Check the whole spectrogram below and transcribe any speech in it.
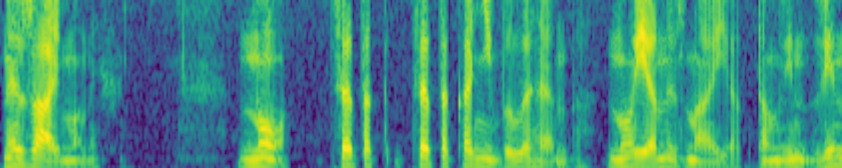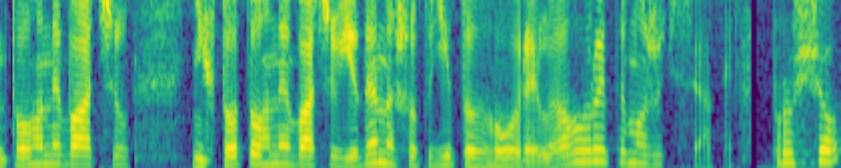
незайманих. Ну, це, так, це така ніби легенда. Ну, я не знаю, як там. Він, він того не бачив, ніхто того не бачив. Єдине, що тоді то говорили, а говорити можуть всяке. Про що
